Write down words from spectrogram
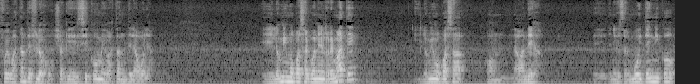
fue bastante flojo, ya que se come bastante la bola. lo mismo pasa con el remate y lo mismo pasa con la bandeja. tiene que ser muy técnico.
